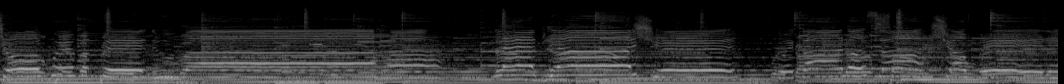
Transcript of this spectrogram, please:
ချစ်ချိုးခွင့်မပေးသူပါလက်ပြရှိခွေကားလို့ဆောင်ရှောက်ပေးတ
